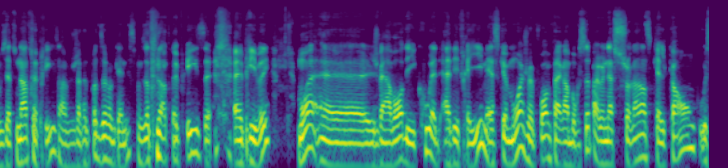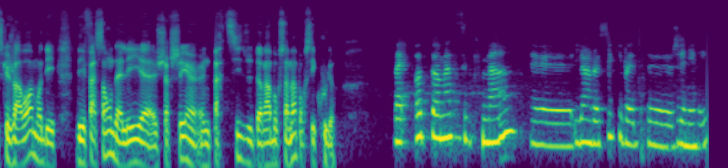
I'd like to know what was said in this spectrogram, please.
vous êtes une entreprise, hein, j'arrête pas de dire organisme, vous êtes une entreprise euh, privée. Moi, euh, je vais avoir des coûts à, défrayer, mais est-ce que moi, je vais pouvoir me faire rembourser par une assurance quelconque ou est-ce que je vais avoir, moi, des, des façons d'aller chercher une partie de remboursement pour ces coûts-là? Bien, automatiquement, il y a un reçu qui va être généré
